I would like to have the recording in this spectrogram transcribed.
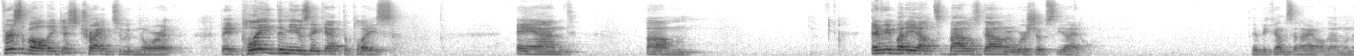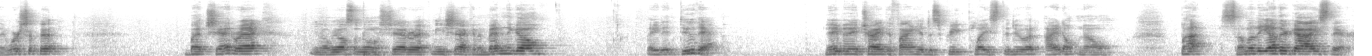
first of all, they just tried to ignore it. They played the music at the place and um, everybody else bows down and worships the idol. It becomes an idol then when they worship it. But Shadrach, you know, we also know Shadrach, Meshach, and Abednego, they didn't do that. Maybe they tried to find a discreet place to do it. I don't know. But some of the other guys there,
